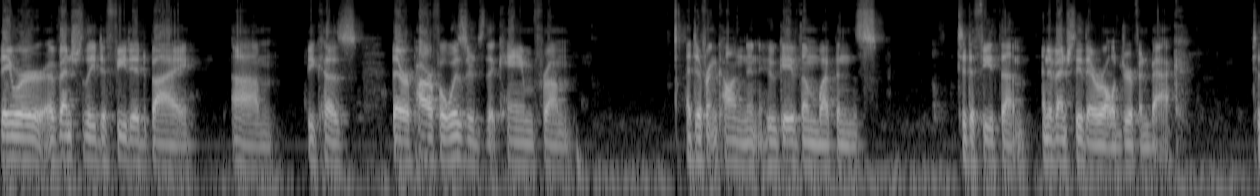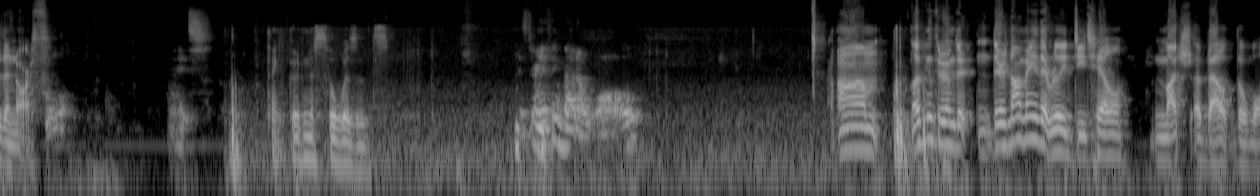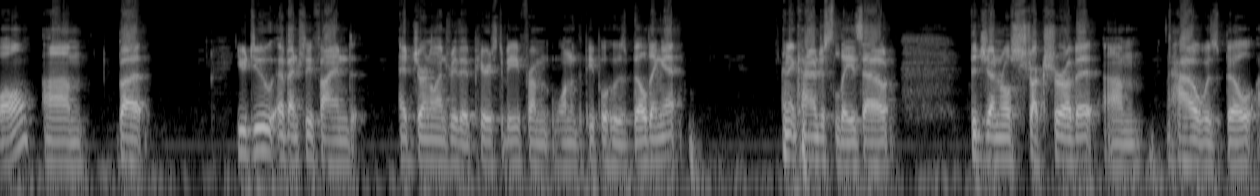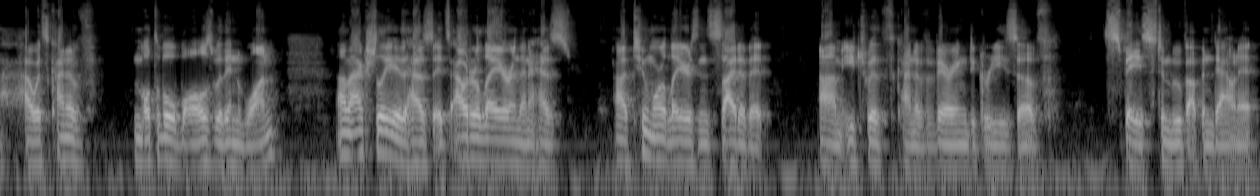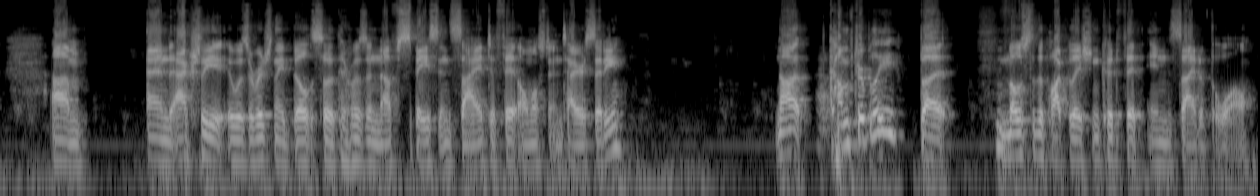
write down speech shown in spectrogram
they were eventually defeated by, um, because there were powerful wizards that came from a different continent who gave them weapons to defeat them. And eventually they were all driven back to the north. Nice. Thank goodness for wizards. Is there anything about a wall? Um, looking through them, there, there's not many that really detail much about the wall. Um, but you do eventually find a journal entry that appears to be from one of the people who was building it, and it kind of just lays out the general structure of it, um, how it was built, how it's kind of multiple walls within one. Um, actually, it has its outer layer, and then it has uh, two more layers inside of it, um, each with kind of varying degrees of space to move up and down it. Um, and actually, it was originally built so that there was enough space inside to fit almost an entire city. Not comfortably, but most of the population could fit inside of the wall.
